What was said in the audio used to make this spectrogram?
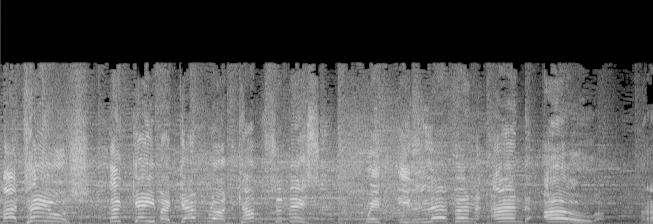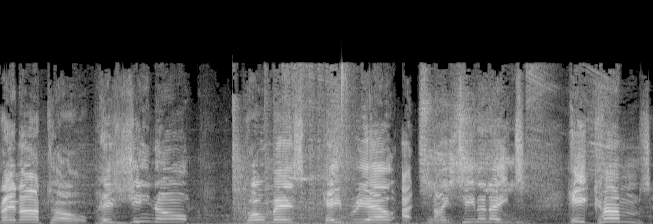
Mateusz, the gamer Gamrot, comes to this with 11 and 0. Renato Pegino Gomes Gabriel at 19 and 8. He comes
